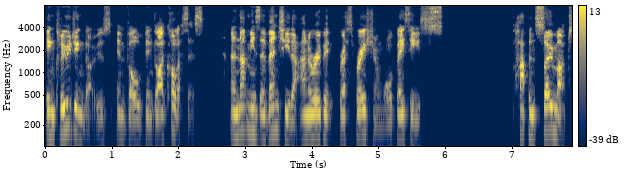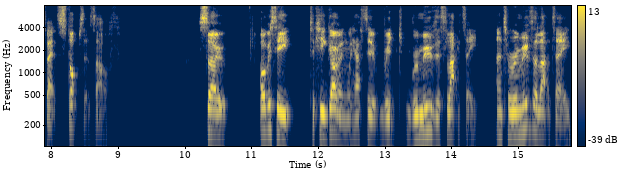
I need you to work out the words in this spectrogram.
including those involved in glycolysis. And that means eventually that anaerobic respiration will basically happen so much that it stops itself. So obviously, to keep going, we have to re- remove this lactate. And to remove the lactate,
